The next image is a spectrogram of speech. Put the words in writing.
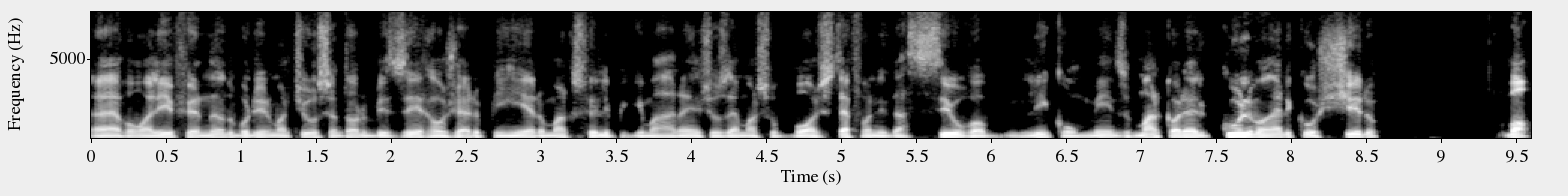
É, vamos ali, Fernando Bodini Matius, Antônio Bezerra, Rogério Pinheiro, Marcos Felipe Guimarães, José Márcio Borges, Stephanie da Silva, Lincoln Mendes, Marco Aurélio Kuhlmann, Eric Oshiro. Bom,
